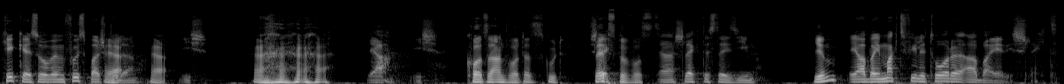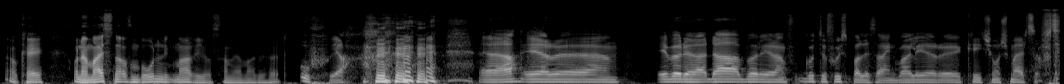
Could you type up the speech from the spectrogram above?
Kicker, so wenn Fußballspieler. Ja. Ich. ja. Ja, ich. Kurze Antwort, das ist gut. Schlecht. Selbstbewusst. Ja, schlechteste ist ihm. Jim? Ja, aber er macht viele Tore, aber er ist schlecht. Okay. Und am meisten auf dem Boden liegt Marius, haben wir mal gehört. Uff, ja. ja, er, äh, er würde, da würde er ein guter Fußballer sein, weil er äh, kriegt schon schmerzhaft.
